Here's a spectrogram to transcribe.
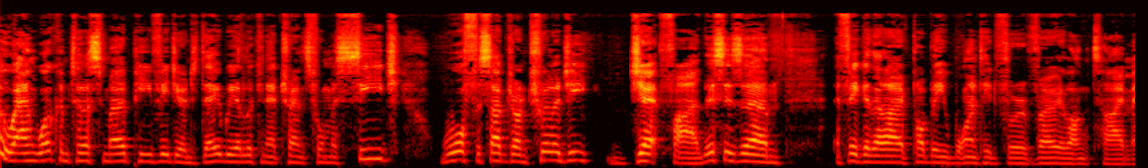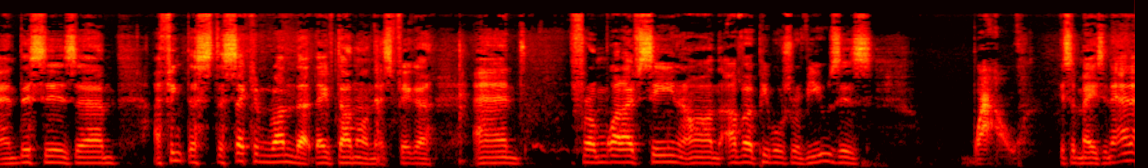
Hello and welcome to a SmerdP video. And today we are looking at Transformers Siege, War for Cybertron Trilogy, Jetfire. This is um, a figure that I've probably wanted for a very long time and this is um, I think this the second run that they've done on this figure. And from what I've seen on other people's reviews is wow it's amazing. And,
